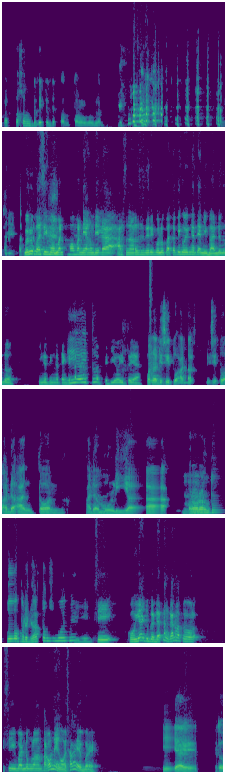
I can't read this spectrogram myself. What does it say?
4-0 begitu kontol gue bilang Gue lupa sih momen-momen yang dia Arsenal sendiri gue lupa tapi gue inget yang di Bandung tuh. Ingat-ingat yang kita iya itu video itu ya. mana di situ ada di situ ada Anton ada Mulia orang-orang tua pada datang semuanya si- Kuya juga datang kan waktu si Bandung ulang tahun ya nggak salah ya Bro? ya? Iya itu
